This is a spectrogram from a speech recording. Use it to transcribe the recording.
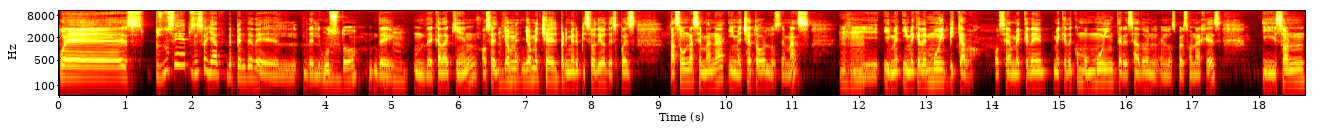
Pues pues no sé, pues eso ya depende del, del gusto de, de, cada quien. O sea, yo, me, yo me eché el primer episodio, después pasó una semana y me eché todos los demás y, y, me, y, me, quedé muy picado. O sea, me quedé, me quedé como muy interesado en, en los personajes y son,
